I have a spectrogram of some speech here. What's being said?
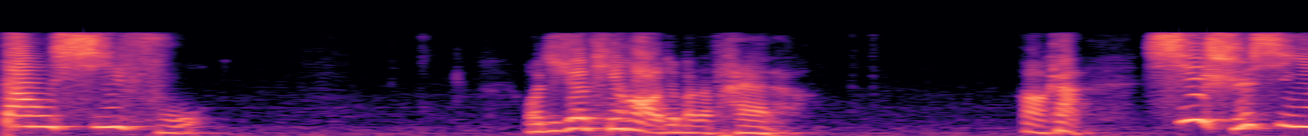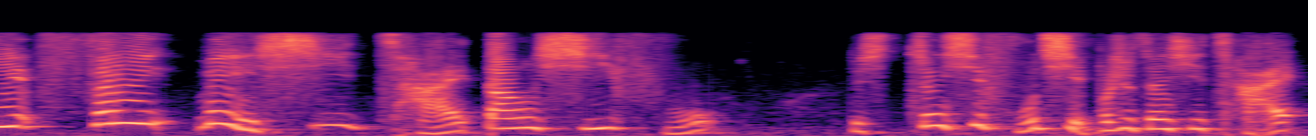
当惜福，我就觉得挺好，就把它拍下来了。好看，惜时惜衣，非为惜财，当惜福，就珍惜福气，不是珍惜财。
